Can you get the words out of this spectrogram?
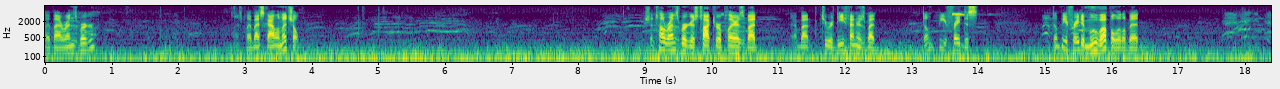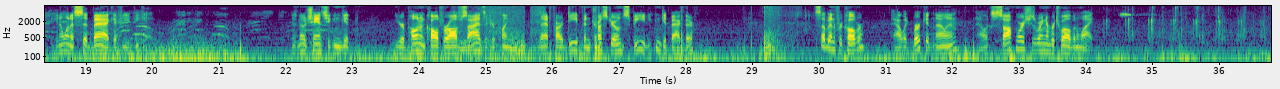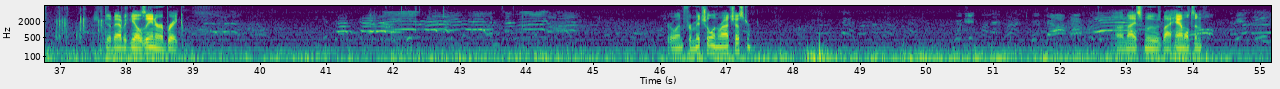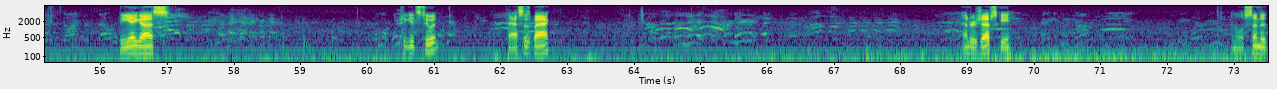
Play by Rensberger. Nice play by Skylar Mitchell. Chantel Rensberger's talked to her players about about to her defenders, but don't be afraid to don't be afraid to move up a little bit. You don't want to sit back if you, if you get, there's no chance you can get your opponent called for offsides if you're playing that far deep and trust your own speed. You can get back there. Sub in for Culver. Alec Burkett now in. Alex sophomore. She's wearing number 12 in white. Should give Abigail Zahner a break. Throw in for Mitchell and Rochester. Oh, nice moves by Hamilton. Villegas. She gets to it. Passes back. Andrzejewski. And we'll send it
